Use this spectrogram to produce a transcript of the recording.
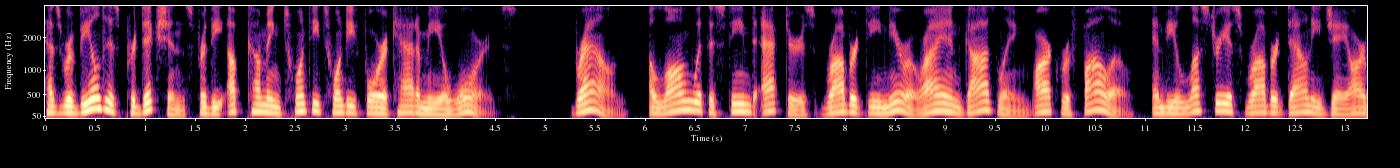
has revealed his predictions for the upcoming 2024 Academy Awards. Brown, along with esteemed actors Robert De Niro, Ryan Gosling, Mark Ruffalo, and the illustrious Robert Downey Jr.,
